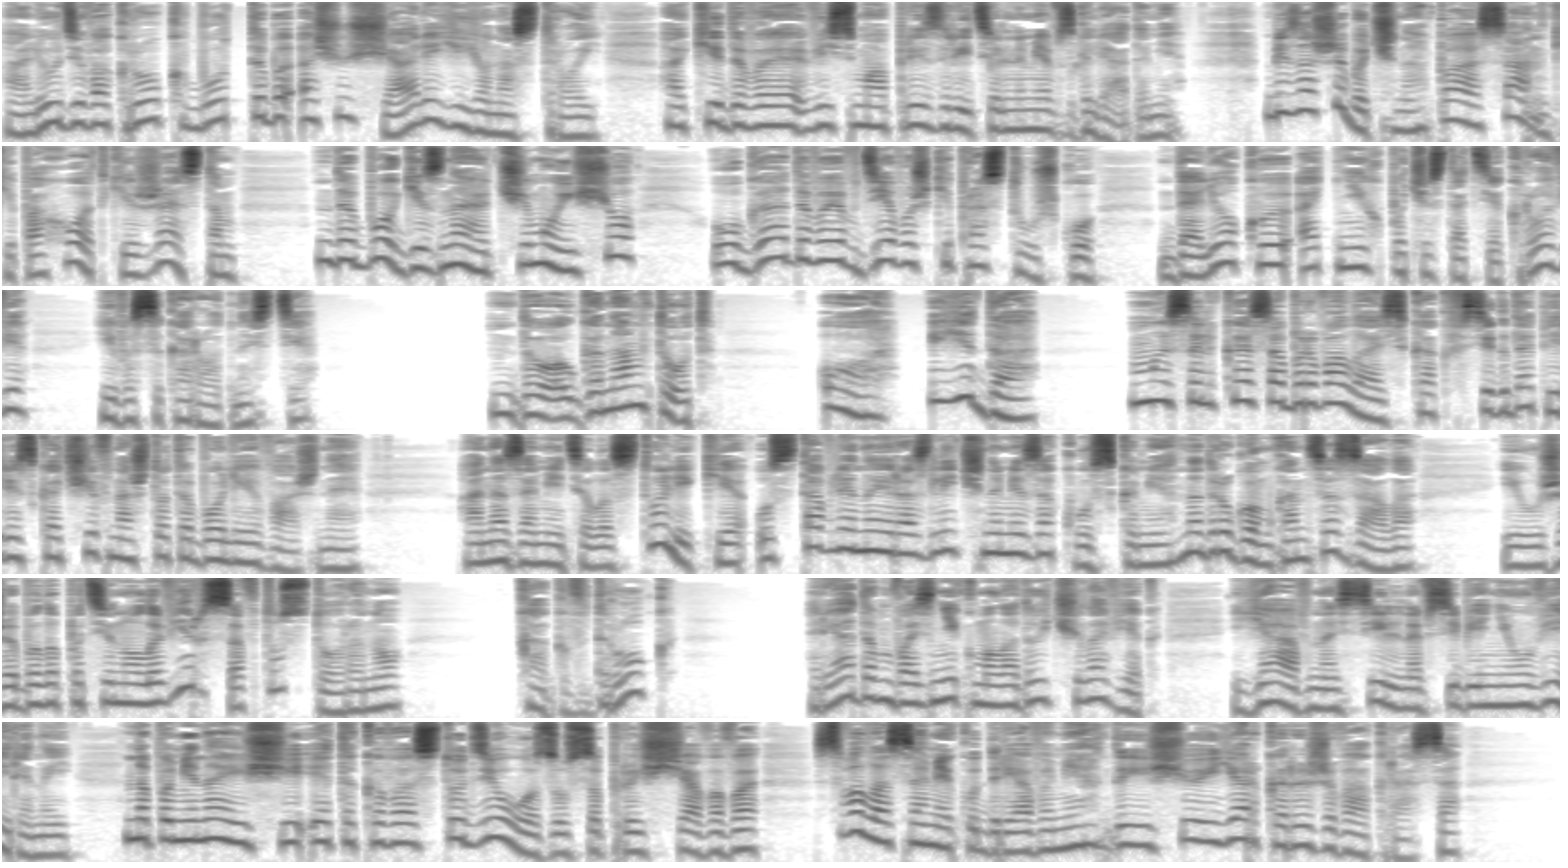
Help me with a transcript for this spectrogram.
а люди вокруг будто бы ощущали ее настрой, окидывая весьма презрительными взглядами. Безошибочно, по осанке, походке, жестам, да боги знают чему еще, угадывая в девушке простушку, далекую от них по чистоте крови и высокородности. «Долго нам тут. О, еда!» Мысль Кэс оборвалась, как всегда перескочив на что-то более важное — она заметила столики, уставленные различными закусками на другом конце зала, и уже было потянула Вирса в ту сторону. Как вдруг рядом возник молодой человек, явно сильно в себе неуверенный, напоминающий этакого студиозуса прыщавого, с волосами кудрявыми, да еще и ярко-рыжего окраса.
